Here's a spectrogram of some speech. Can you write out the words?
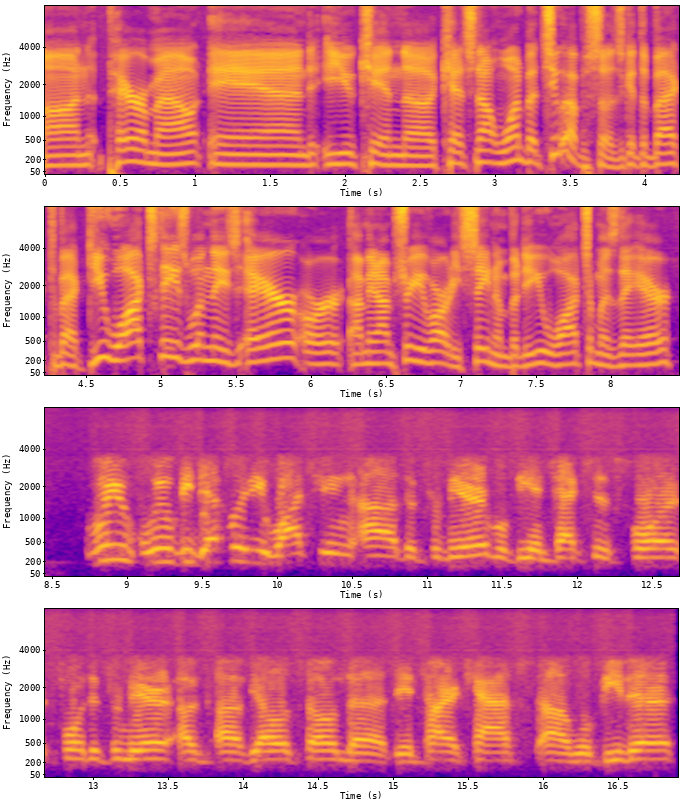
on Paramount, and you can uh, catch not one but two episodes. Get the back to back. Do you watch these when these air, or I mean, I'm sure you've already seen them, but do you watch them as they air? We will be definitely be watching uh, the premiere. We'll be in Texas for for the premiere of, of Yellowstone. The the entire cast uh, will be there.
